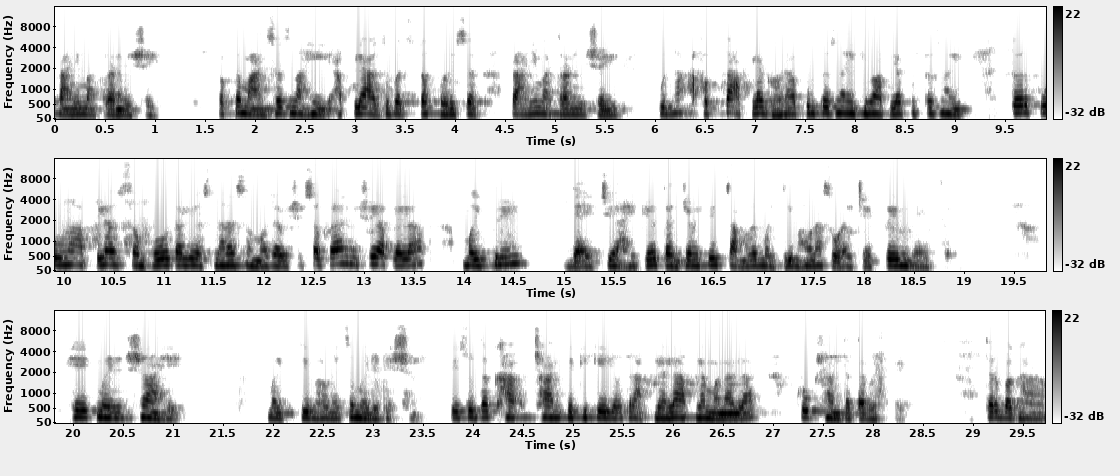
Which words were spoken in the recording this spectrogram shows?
प्राणीमात्रांविषयी फक्त माणसंच नाही आपल्या आजूबाजूचा परिसर प्राणीमात्रांविषयी पुन्हा फक्त आपल्या घरापुरतंच नाही किंवा आपल्यापुरतंच नाही तर पूर्ण आपल्या सभोवताली असणाऱ्या समाजाविषयी सगळ्यांविषयी आपल्याला मैत्री द्यायची आहे किंवा त्यांच्याविषयी चांगलं मैत्री भावना सोडायची आहे प्रेम द्यायचं आहे. हे एक मेडिटेशन आहे. मैत्री भावनेचं मेडिटेशन ते सुद्धा खा छानपैकी केलं तर आपल्याला आपल्या मनाला खूप शांतता भेटते. तर बघा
